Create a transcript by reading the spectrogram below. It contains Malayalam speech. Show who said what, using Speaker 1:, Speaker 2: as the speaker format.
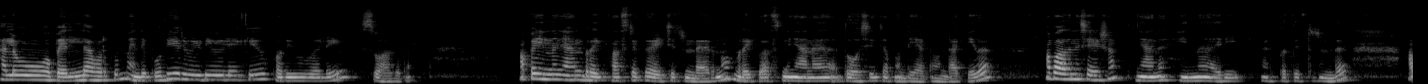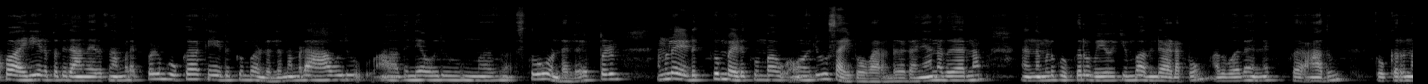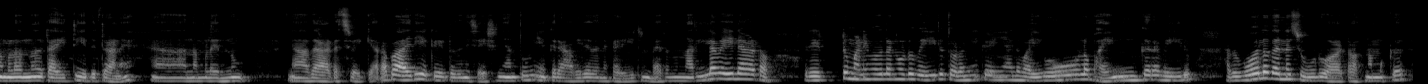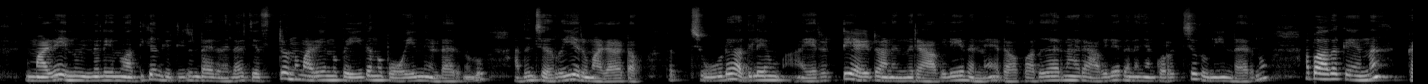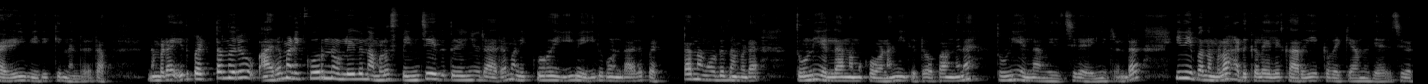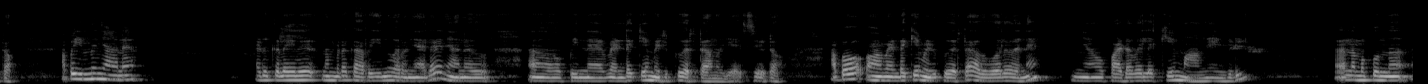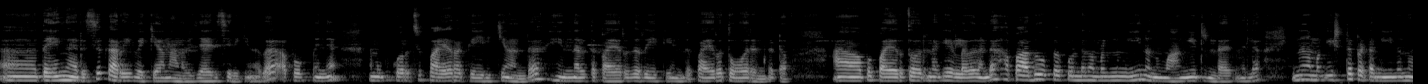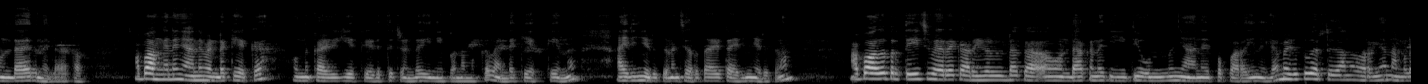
Speaker 1: ഹലോ അപ്പോൾ എല്ലാവർക്കും എന്റെ പുതിയൊരു വീഡിയോയിലേക്ക് പതിവ് പോലെ സ്വാഗതം. അപ്പോൾ ഇന്ന് ഞാൻ ബ്രേക്ക്ഫാസ്റ്റ് ഒക്കെ കഴിച്ചിട്ടുണ്ടായിരുന്നു. ബ്രേക്ക്ഫാസ്റ്റിന് ഞാൻ ദോശയും ചമ്മന്തിയായിട്ടും ഉണ്ടാക്കിയത്. അപ്പോൾ അതിനുശേഷം ഞാൻ ഇന്ന് അരി അടുപ്പത്തിട്ടിട്ടുണ്ട്. അപ്പോൾ അരി അടുപ്പത്തിടാൻ നേരത്ത് നമ്മളെപ്പോഴും കുക്കറൊക്കെ എടുക്കുമ്പോൾ ഉണ്ടല്ലോ നമ്മുടെ ആ ഒരു അതിന്റെ ഒരു സ്ക്രൂ ഉണ്ടല്ലോ എപ്പോഴും നമ്മൾ എടുക്കുമ്പോൾ എടുക്കുമ്പോൾ ലൂസായി പോകാറുണ്ട് കേട്ടോ. ഞാനത് കാരണം നമ്മൾ കുക്കർ ഉപയോഗിക്കുമ്പോൾ അതിന്റെ അടപ്പും അതുപോലെ തന്നെ അതും കുക്കർ നമ്മളൊന്ന് ടൈറ്റ് ചെയ്തിട്ടാണ് നമ്മളെന്നും അത് അടച്ച് വയ്ക്കാറ് അപ്പോൾ അരിയൊക്കെ ഇട്ടതിന് ശേഷം ഞാൻ തുണിയൊക്കെ രാവിലെ തന്നെ കഴുകിയിട്ടുണ്ടായിരുന്നു. നല്ല വെയിലാണ് കേട്ടോ ഒരു എട്ട് മണി മുതൽ അങ്ങോട്ട് വെയിൽ തുടങ്ങിക്കഴിഞ്ഞാൽ വൈകോളം ഭയങ്കര വെയിലും അതുപോലെ തന്നെ ചൂടുമാണ് കേട്ടോ നമുക്ക് മഴയൊന്നും ഇന്നലെയൊന്നും അധികം കിട്ടിയിട്ടുണ്ടായിരുന്നില്ല. ജസ്റ്റ് ഒന്ന് മഴയൊന്നും പെയ്തങ്ങ് പോയെന്നേ ഉണ്ടായിരുന്നുള്ളൂ. അതും ചെറിയൊരു മഴ കേട്ടോ അപ്പം ചൂട് അതിലേയും ഇരട്ടിയായിട്ടാണ് ഇന്ന് രാവിലെ തന്നെ കേട്ടോ. അപ്പോൾ അത് കാരണം ആ രാവിലെ തന്നെ ഞാൻ കുറച്ച് തുണി ഉണ്ടായിരുന്നു. അപ്പോൾ അതൊക്കെ ഒന്ന് കഴുകി വിരിക്കുന്നുണ്ട് കേട്ടോ. നമ്മുടെ ഇത് പെട്ടെന്നൊരു അരമണിക്കൂറിനുള്ളിൽ നമ്മൾ സ്പിൻ ചെയ്തിട്ട് കഴിഞ്ഞ് ഒരു അരമണിക്കൂർ ഈ വെയിൽ കൊണ്ടാൽ പെട്ടെന്ന് അങ്ങോട്ട് നമ്മുടെ തുണിയെല്ലാം നമുക്ക് ഉണങ്ങി കിട്ടും. അപ്പോൾ അങ്ങനെ തുണിയെല്ലാം വിരിച്ച് കഴിഞ്ഞിട്ടുണ്ട്. ഇനിയിപ്പോൾ നമ്മൾ അടുക്കളയിൽ കറിയൊക്കെ വെക്കാമെന്ന് വിചാരിച്ചു കേട്ടോ. അപ്പോൾ ഇന്ന് ഞാൻ അടുക്കളയിൽ നമ്മുടെ കറി എന്ന് പറഞ്ഞാൽ ഞാൻ പിന്നെ വെണ്ടയ്ക്ക മെഴുക്ക് വരട്ടാമെന്ന് വിചാരിച്ചു കേട്ടോ. അപ്പോൾ വെണ്ടയ്ക്ക മെഴുക്ക് വരട്ട. അതുപോലെ തന്നെ പടവലക്കയും മാങ്ങയും കൂടി നമുക്കൊന്ന് തേങ്ങ അരച്ച് കറി വെക്കാമെന്നാണ് വിചാരിച്ചിരിക്കുന്നത്. അപ്പോൾ പിന്നെ നമുക്ക് കുറച്ച് പയറൊക്കെ ഇരിക്കുന്നുണ്ട്. ഇന്നലത്തെ പയർ കറിയൊക്കെ ഉണ്ട്. പയർ തോരൻ കേട്ടോ. അപ്പോൾ പയർ തോരനൊക്കെ ഉള്ളത് കൊണ്ട് അപ്പോൾ അതുമൊക്കെ കൊണ്ട് നമ്മൾ മീനൊന്നും വാങ്ങിയിട്ടുണ്ടായിരുന്നില്ല. ഇന്ന് നമുക്ക് ഇഷ്ടപ്പെട്ട മീനൊന്നും ഉണ്ടായിരുന്നില്ല കേട്ടോ. അപ്പോൾ അങ്ങനെ ഞാൻ വെണ്ടയ്ക്കയൊക്കെ ഒന്ന് കഴുകിയൊക്കെ എടുത്തിട്ടുണ്ട്. ഇനിയിപ്പോൾ നമുക്ക് വെണ്ടയ്ക്കയൊക്കെ ഒന്ന് അരിഞ്ഞെടുക്കണം. ചെറുതായിട്ട് അരിഞ്ഞെടുക്കണം. അപ്പോൾ അത് പ്രത്യേകിച്ച് വേറെ കറികളുടെ ഉണ്ടാക്കുന്ന രീതി ഒന്നും ഞാനിപ്പോൾ പറയുന്നില്ല. മെഴുക്ക് പുരട്ടുക എന്ന് പറഞ്ഞാൽ നമ്മൾ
